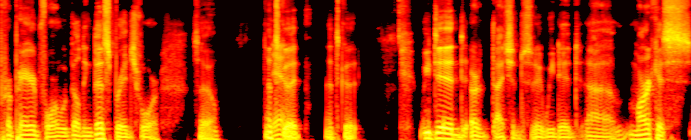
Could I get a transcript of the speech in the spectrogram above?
prepared for. We're building this bridge for. So that's Yeah. good. That's good. We did, or I should say we did, uh Marcus,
